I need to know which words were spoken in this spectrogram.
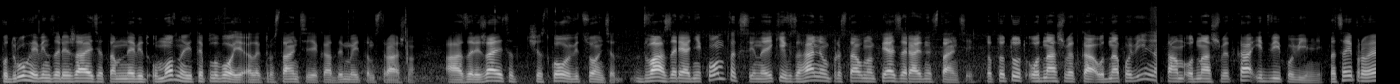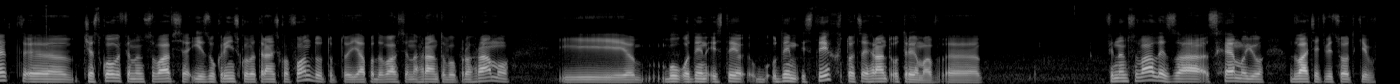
По-друге, він заряджається там не від умовної теплової електростанції, яка димить там страшно, а заряджається частково від сонця. Два зарядні комплекси, на яких в загальному представлено 5 зарядних станцій. Тобто тут одна швидка, одна повільна, там одна швидка і дві повільні. На цей проект е, частково фінансувався із Українського ветеранського фонду, тобто я подавався на грантову програму і був один із тих, один із тих, хто цей грант отримав. Е, Фінансували за схемою 20%.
